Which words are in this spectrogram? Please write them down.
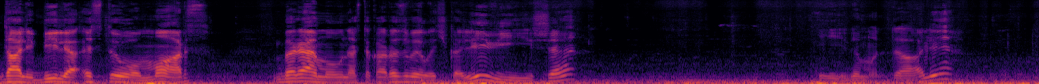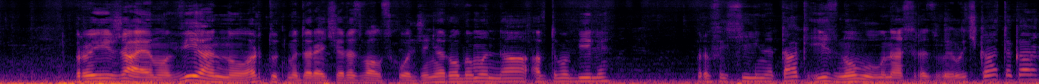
Далі біля СТО Марс. Беремо у нас така розвилочка лівіше. Їдемо далі. Проїжджаємо Віанор. Тут ми, до речі, розвал сходження робимо на автомобілі. Професійно. Так, і знову у нас розвилочка така.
